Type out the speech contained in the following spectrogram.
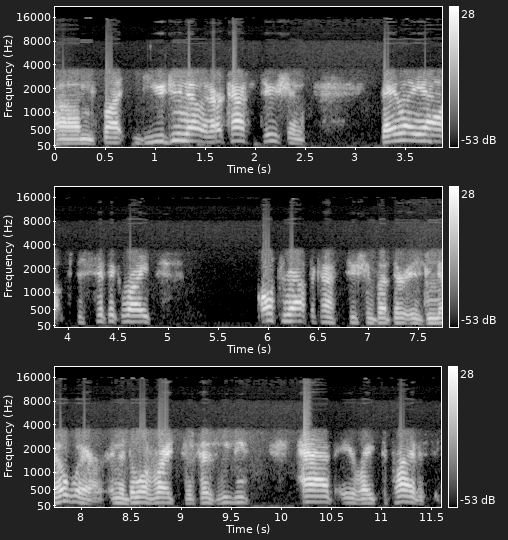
Um, but you do know in our Constitution, they lay out specific rights all throughout the Constitution, but there is nowhere in the Bill of Rights that says we have a right to privacy.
